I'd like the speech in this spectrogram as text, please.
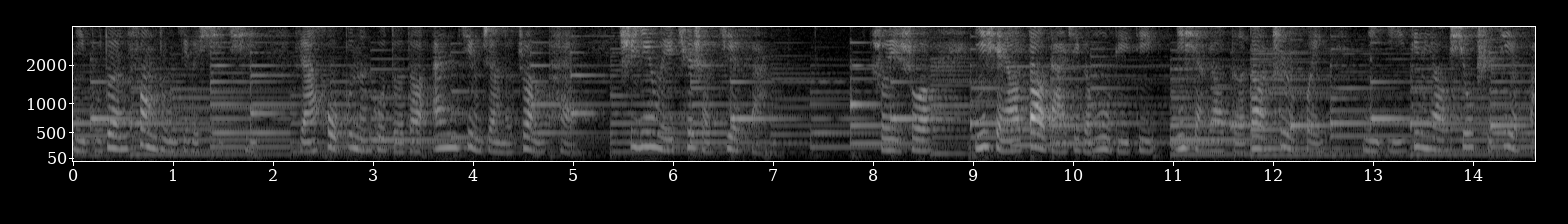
你不断放纵这个习气，然后不能够得到安静这样的状态，是因为缺少戒法。所以说，你想要到达这个目的地，你想要得到智慧，你一定要修持戒法。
